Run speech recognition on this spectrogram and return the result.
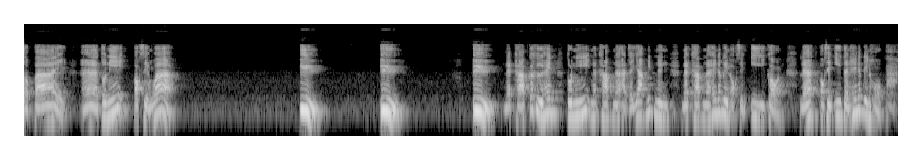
ต่อไป อ่า ตัวนี้ออกเสียงว่า U U U นะครับ ก็คือให้ตัวนี้นะครับนะอาจจะยากนิดนึงนะครับนะให้นักเรียนออกเสียง e ก่อนนะออกเสียง e แต่ให้นักเรียนห่อปาก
